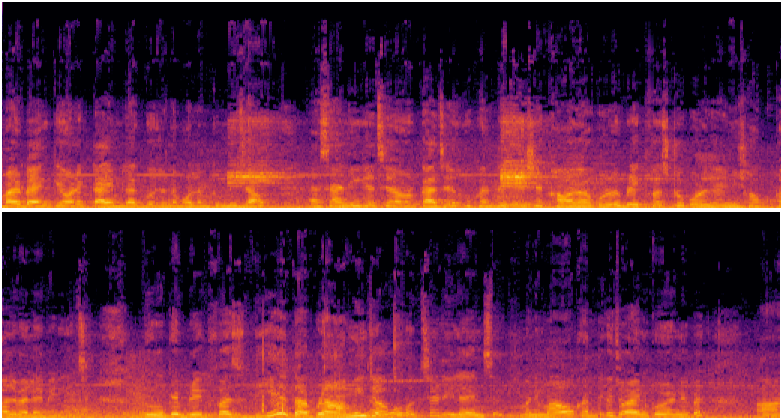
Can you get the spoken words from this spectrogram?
মায়ের ব্যাংকে অনেক টাইম লাগবে, ওই জন্য বললাম, তুমি যাও। সানি গেছে আমার কাজে, ওখান থেকে এসে খাওয়া দাওয়া করবে ব্রেকফাস্টও করে যায়নি, সকালবেলায় বেরিয়েছে। তো ওকে ব্রেকফাস্ট দিয়ে তারপরে আমি যাব হচ্ছে রিলায়েন্সে মানে মা ওখান থেকে জয়েন করে নেবে, আর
